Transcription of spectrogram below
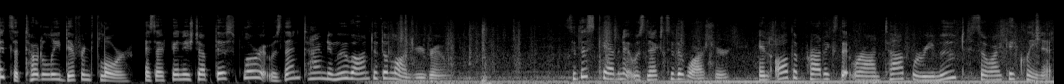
It's a totally different floor. As I finished up this floor, it was then time to move on to the laundry room. So this cabinet was next to the washer, and all the products that were on top were removed so I could clean it.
